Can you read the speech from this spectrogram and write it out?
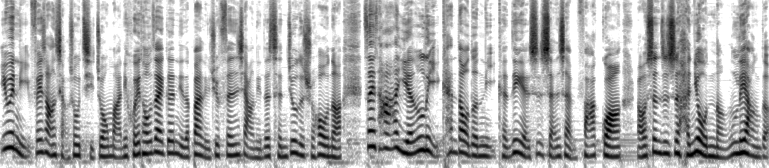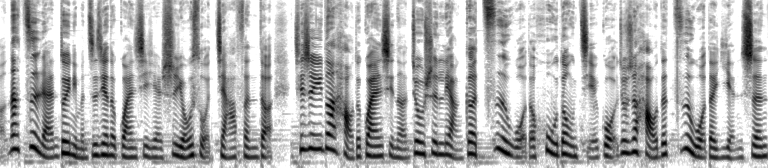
因为你非常享受其中嘛，你回头再跟你的伴侣去分享你的成就的时候呢，在他眼里看到的你，肯定也是闪闪发光，然后甚至是很有能量的。那自然对你们之间的关系也是有所加分的。其实，一段好。的关系呢，就是两个自我的互动结果，就是好的自我的延伸。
